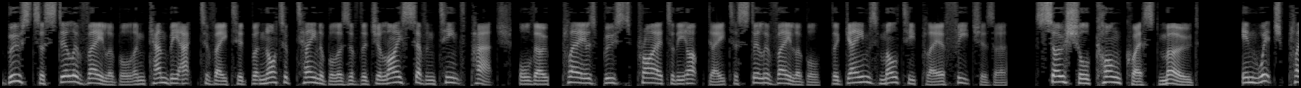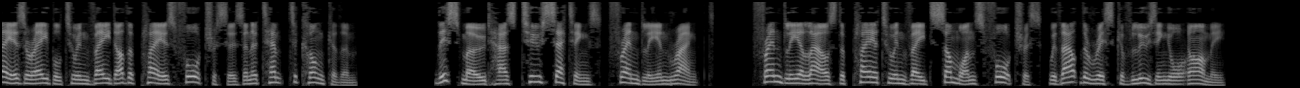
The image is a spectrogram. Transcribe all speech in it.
boosts are still available and can be activated but not obtainable as of the July 17 patch, although, players' boosts prior to the update are still available. The game's multiplayer features a social conquest mode in which players are able to invade other players' fortresses and attempt to conquer them. This mode has two settings, friendly and ranked. Friendly allows the player to invade someone's fortress, without the risk of losing your army.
